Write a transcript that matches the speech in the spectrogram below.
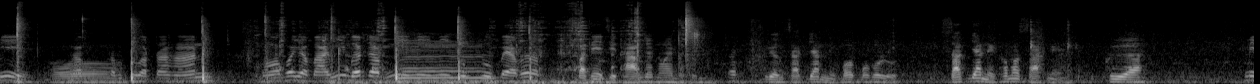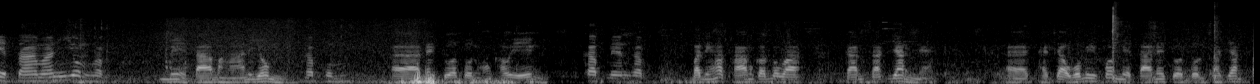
มีโอ้ ครับตำรวจทหารหมอพยาบาลมีเบิดครับมีมีมีทุกรูปแบบเลยครับ บัดนี้สิถามจักหน่อยบัดนี้ครับ เรื่องสักยันต์นี่บ่บ่บ่รู้สักยันต์นี่เขามาสักเนี่ยเพื่อเมตตามานิยมครับ เมตตามหานิยมครับผมอ่าในตัวตนของเขาเอง ครับแมนครับ บัดนี้เขาถามก่อนว่าว่าการสักยันต์เนี่ยเอ่อ ถ้าเจ้าว่ามีความเมตตาในตัวตนสักยันต์ไป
